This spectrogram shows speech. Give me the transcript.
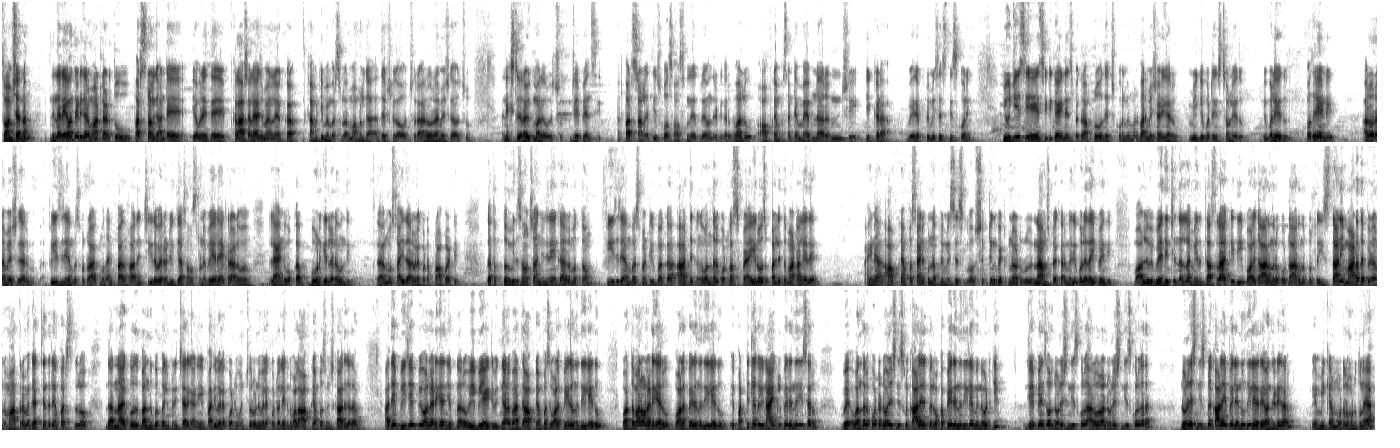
స్వామిశరణం నిన్న రేవంత్ రెడ్డి గారు మాట్లాడుతూ పర్సనల్గా అంటే ఎవరైతే కళాశాల యాజమాన్యం యొక్క కమిటీ మెంబర్స్ ఉన్నారో మామూలుగా అధ్యక్షులు కావచ్చు అరవ రమేష్ కావచ్చు నెక్స్ట్ రవికుమార్ కావచ్చు జేపీఎన్సీ అటు పర్సనల్గా తీసుకోవాల్సిన అవసరం లేదు రేవంత్ రెడ్డి గారు. వాళ్ళు ఆఫ్ క్యాంపస్ అంటే మెబ్నార్ నుంచి ఇక్కడ వేరే ప్రిమిసెస్ తీసుకొని యూజీసీ ఏఐసిటి గైడెన్స్ ప్రకారం అప్రూవల్ తెచ్చుకొని మిమ్మల్ని పర్మిషన్ అడిగారు. మీకు ఇవ్వటం ఇష్టం లేదు. ఇవ్వలేదు. వదిలేయండి. అరో రమేష్ గారు ఫీజు రియంబర్స్మెంట్ రాకముందు ఆయనకి పదహారు నుంచి ఇరవై రెండు విద్యా సంవత్సరం ఉన్నాయి. వేల ఎకరాలు ల్యాండ్ ఒక్క భువనగిరిలోనే ఉంది. ఆల్మోస్ట్ ఐదు ఆరు వేల కోట్ల ప్రాపర్టీ గత తొమ్మిది సంవత్సరాల ఇంజనీరింగ్ కాలేజ్ మొత్తం ఫీజు రియంబర్స్మెంట్ ఇవ్వక ఆర్థికంగా వందల కోట్లు నష్టపోయాయి ఈ రోజు పల్లెత్తు మాట లేదే. అయినా ఆఫ్ క్యాంపస్ ఆయనకున్న ప్రిమిసెస్లో షిఫ్టింగ్ పెట్టుకున్నాడు నామ్స్ ప్రకారం మీరు ఇవ్వలేదు అయిపోయింది. వాళ్ళు విభేదించిందల్లా మీరు దసరాకి దీపావళికి ఆరు వందల కోట్లు ఆరు వందల కోట్లు ఇస్తా అని మాట తప్పినందుకు మాత్రమే గత్యంతరం పరిస్థితిలో ధర్నాకు బంధుకు పిలుపునిచ్చారు కానీ పదివేల కోట్ల ఉంచు రెండు వేల కోట్లు లేకుంటే వాళ్ళ ఆఫ్ క్యాంపస్ నుంచి కాదు కదా. అదే బీజేపీ వాళ్ళు అడిగారని చెప్తున్నారు. వీబీఐటి విజ్ఞాన భారతి ఆఫ్ క్యాంపస్ వాళ్ళ పేరు ఎందుకు తీయలేదు? వర్ధమాన వాళ్ళు అడిగారు వాళ్ళ పేరు ఎందుకు తీయలేదు? ఈ పర్టికులర్ ఈ నాయకుల పేరు ఎందుకు తీశారు? వందల కోట్ల డొనేషన్ తీసుకుని కాలేజీ పేరు ఒక పేరు ఎందుకు తీయలేదు మీ నోటికి? జేపీఎన్సీ వాళ్ళు డొనేషన్ తీసుకోరు అరవై వాళ్ళు డొనేషన్ తీసుకోరు కదా. డొనేషన్ తీసుకునే కాలేజీ పేర్లు ఎందుకు తీయలేదు రేవంత్ రెడ్డి గారు? ఏం మీకు మూటలు ముడుతున్నాయా?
